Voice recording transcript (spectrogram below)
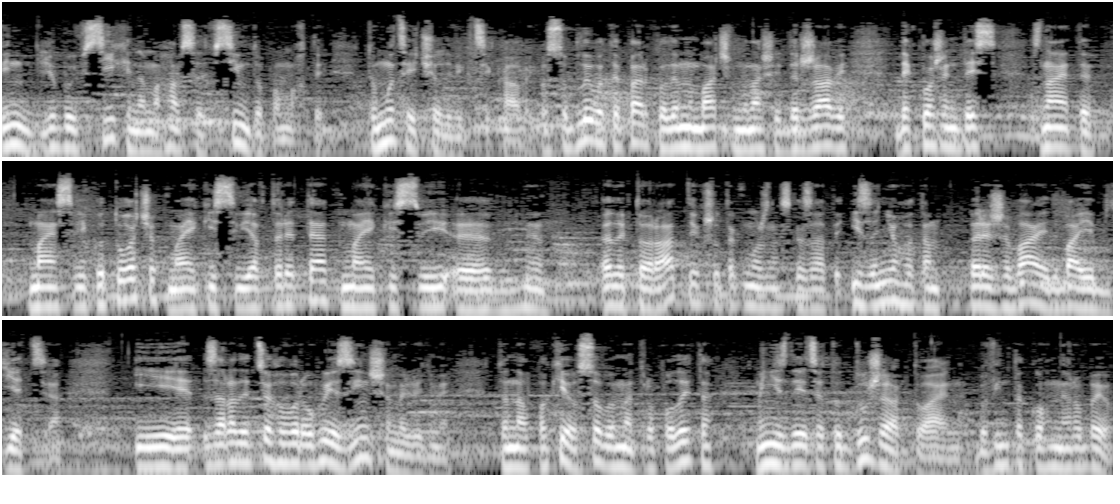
Він любив всіх і намагався всім допомогти. Тому цей чоловік цікавий. Особливо тепер, коли ми бачимо в нашій державі, де кожен десь, знаєте, має свій куточок, має якийсь свій авторитет, має якийсь свій е, електорат, якщо так можна сказати, і за нього там переживає, дбає, б'ється. І заради цього ворогує з іншими людьми. То навпаки, особа митрополита, мені здається, тут дуже актуально, бо він такого не робив.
